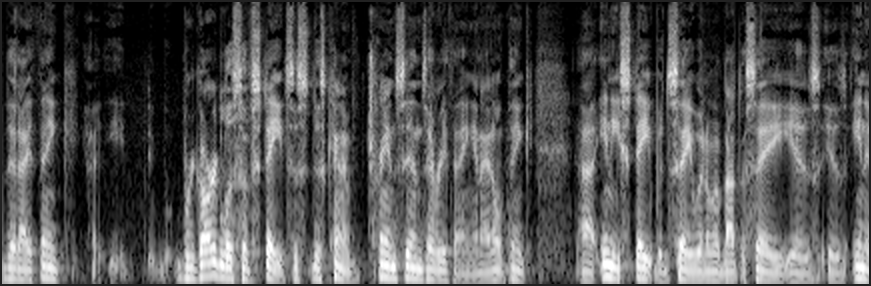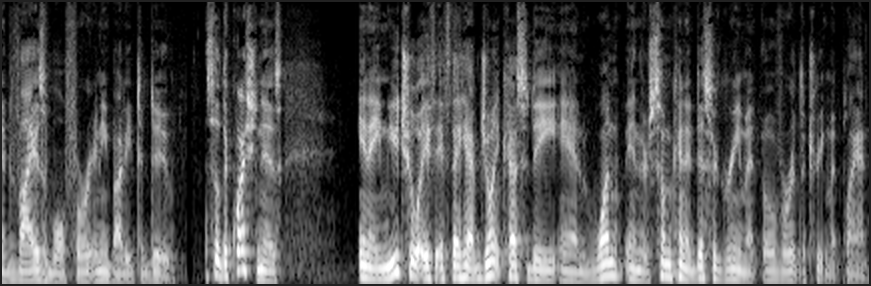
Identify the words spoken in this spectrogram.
that I think, regardless of states, this, this kind of transcends everything. And I don't think uh, any state would say what I'm about to say is, is inadvisable for anybody to do. So the question is, in a mutual, if, if they have joint custody and one and there's some kind of disagreement over the treatment plan,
